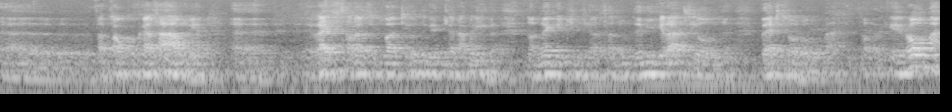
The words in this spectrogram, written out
eh, Tocco Casauria, eh, resta la situazione che c'era prima, non è che ci sia stata un'emigrazione verso Roma, no, perché Roma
